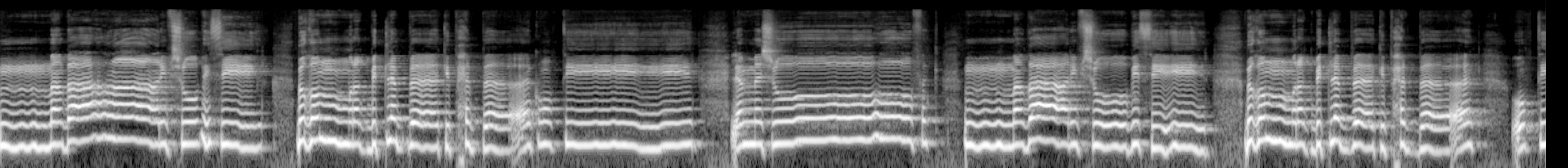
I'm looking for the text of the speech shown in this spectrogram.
ما بعرف شو بصير بغمرك بتلبك بحبك وبطير. لما أشوفك ما بعرف شو بصير بغمرك بتلبك بحبك وبطير.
